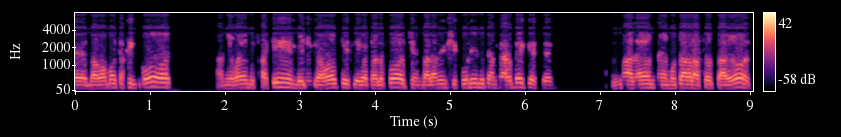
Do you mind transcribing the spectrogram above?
אה, ברמות הכי גבוהות, אני רואה משחקים בליגה אירופית, ליגת אלופות, שהם בלמים שקונים אותם בהרבה כסף, מה, להם אה, מותר לעשות טעויות,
